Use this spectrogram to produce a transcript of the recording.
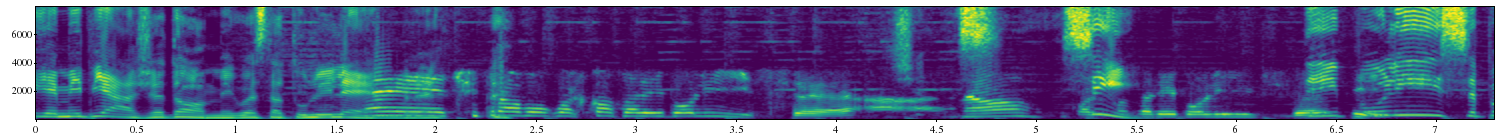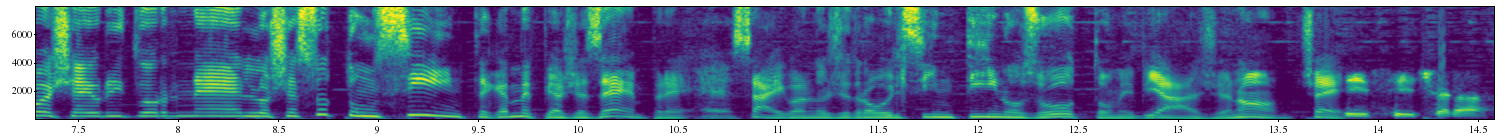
sai che mi piace, Tommy, questa Tulilembre? Eh, ci trovo qualcosa dei police, ah, no? Sì. Qualcosa dei police. Dei sì. police, poi c'è un ritornello, c'è sotto un synth che a me piace sempre. Eh, sai, quando ci trovo il sintino sotto mi piace, no? C'è Sì, sì, c'era,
